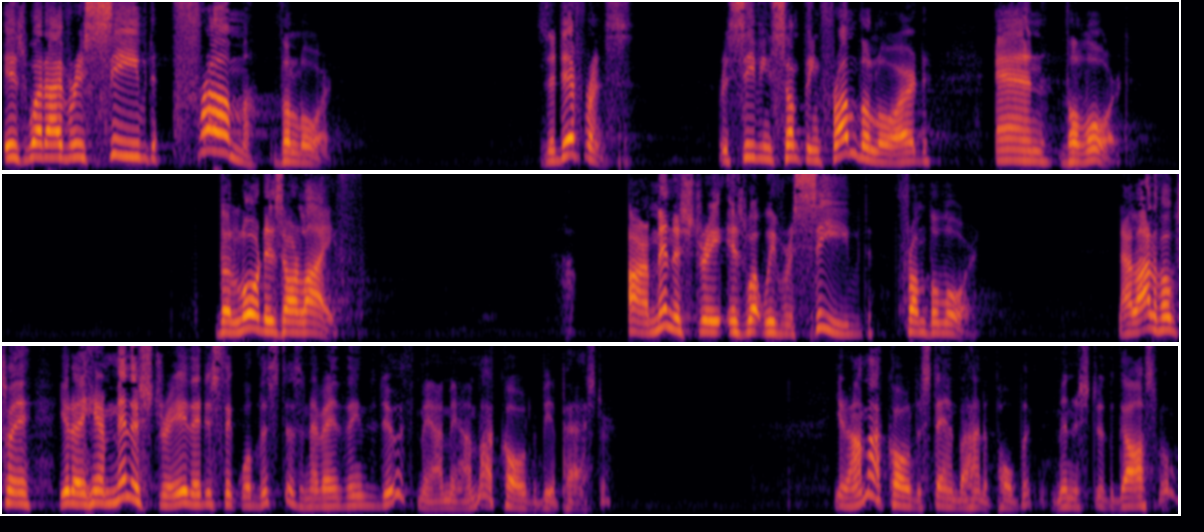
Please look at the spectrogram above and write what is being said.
is what I've received from the Lord. There's a difference. Receiving something from the Lord and the Lord. The Lord is our life. Our ministry is what we've received from the Lord. Now, a lot of folks, when they, you know, hear ministry, they just think, well, this doesn't have anything to do with me. I mean, I'm not called to be a pastor. You know, I'm not called to stand behind a pulpit, and minister the gospel.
